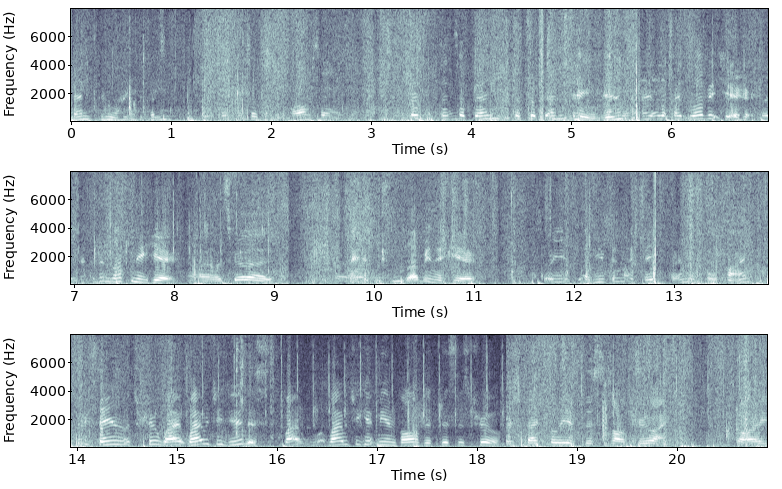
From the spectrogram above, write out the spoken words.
Ben's been lying to me. All I'm saying is that That's, that's a Ben. That's a Ben thing, man. I, I love it here. I've been loving it here. Uh, that's good. I'm loving it here. So you, have you been my fake friend this whole time? You're saying it's true. Why, why would you do this? Why, why would you get me involved if this is true? Respectfully, if this is all true, I'm sorry.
